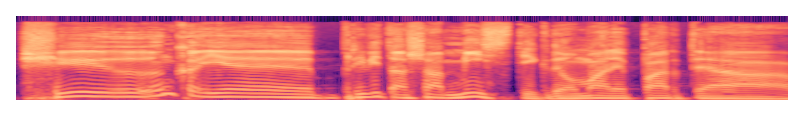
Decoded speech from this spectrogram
și încă e privit așa mistic de o mare parte a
